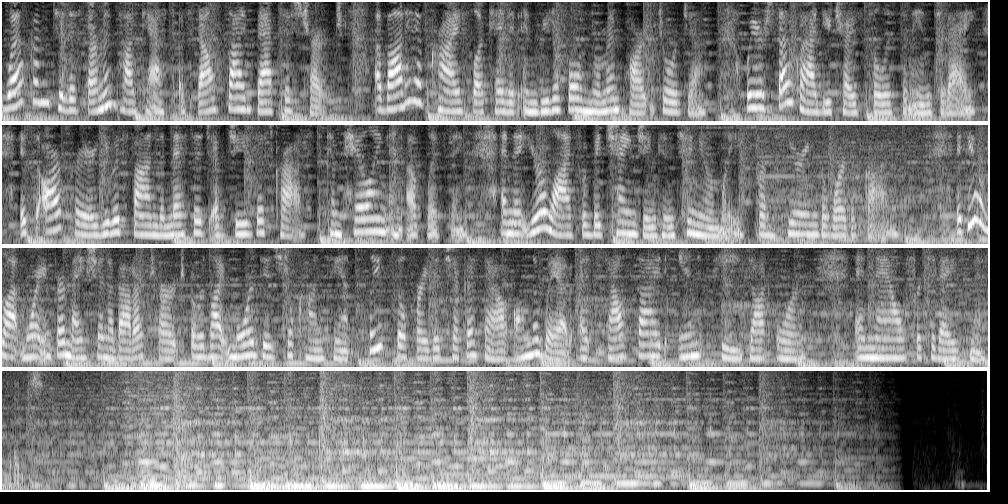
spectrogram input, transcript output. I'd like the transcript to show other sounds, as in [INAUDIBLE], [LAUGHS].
Welcome to the Sermon Podcast of Southside Baptist Church, a body of Christ located in beautiful Norman Park, Georgia. We are so glad you chose to listen in today. It's our prayer you would find the message of Jesus Christ compelling and uplifting, and that your life would be changing continually from hearing the Word of God. If you would like more information about our church or would like more digital content, please feel free to check us out on the web at southsidenp.org. And now for today's message.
